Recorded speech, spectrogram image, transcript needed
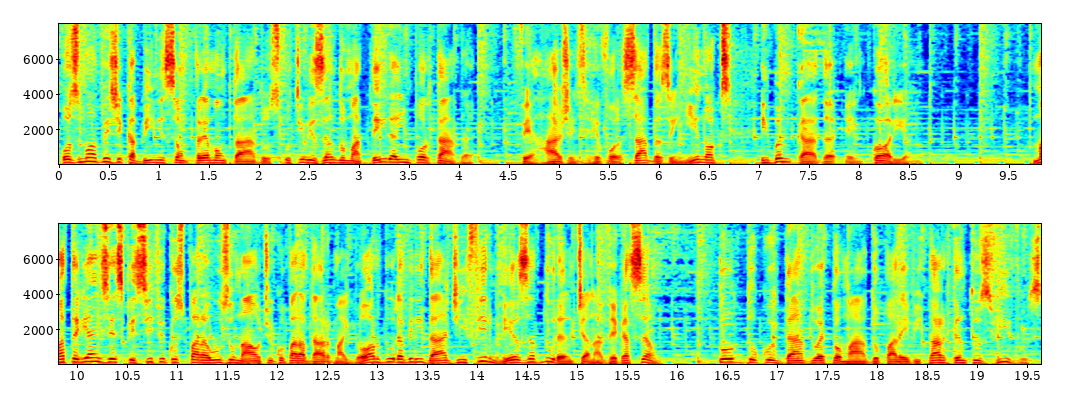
Os móveis de cabine são pré-montados utilizando madeira importada, ferragens reforçadas em inox e bancada em corian materiais específicos para uso náutico para dar maior durabilidade e firmeza durante a navegação. Todo cuidado é tomado para evitar cantos vivos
